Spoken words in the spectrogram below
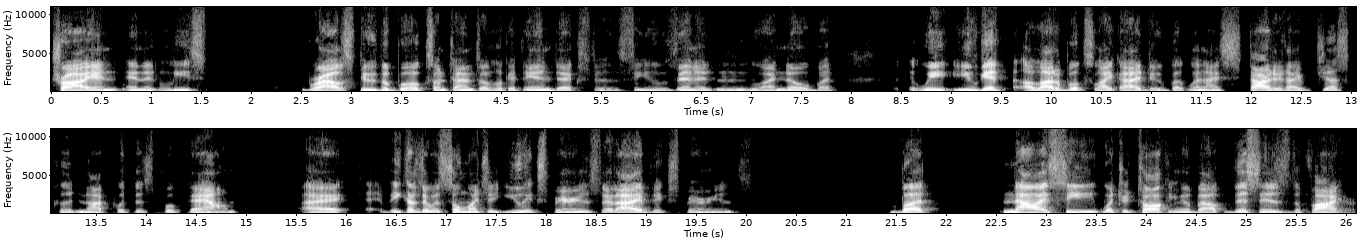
try and, and at least browse through the book. Sometimes I look at the index to see who's in it and who I know, but we you get a lot of books like I do, but when I started, I just could not put this book down. I because there was so much that you experienced that I've experienced. But now I see what you're talking about. This is the fire.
